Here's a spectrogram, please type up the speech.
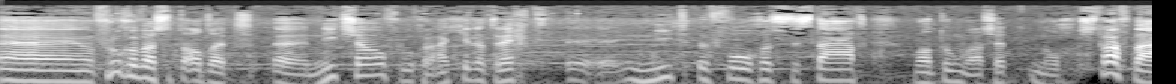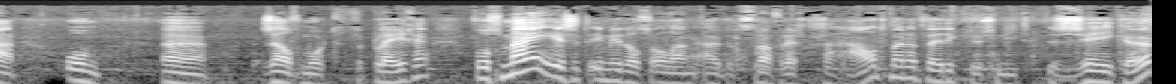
Uh, vroeger was het altijd uh, niet zo. Vroeger had je dat recht uh, niet volgens de staat. Want toen was het nog strafbaar om zelfmoord te plegen. Volgens mij is het inmiddels al lang uit het strafrecht gehaald. Maar dat weet ik dus niet zeker.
